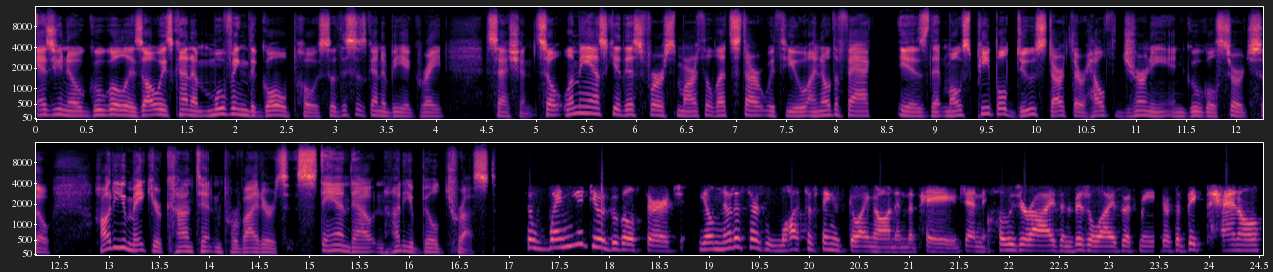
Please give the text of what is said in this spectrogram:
as you know, Google is always kind of moving the goalpost. So this is going to be a great session. So let me ask you this first, Martha. Let's start with you. I know the fact is that most people do start their health journey in Google search. So, how do you make your content and providers stand out, and how do you build trust? So when you do a Google search, you'll notice there's lots of things going on in the page. And close your eyes and visualize with me. There's a big panel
